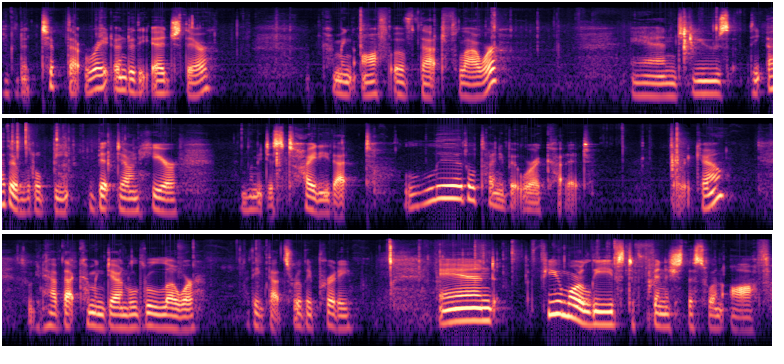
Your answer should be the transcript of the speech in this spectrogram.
I'm going to tip that right under the edge there, coming off of that flower, and use the other little beat, bit down here. And let me just tidy that little tiny bit where I cut it. There we go. So we can have that coming down a little lower. I think that's really pretty. And a few more leaves to finish this one off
